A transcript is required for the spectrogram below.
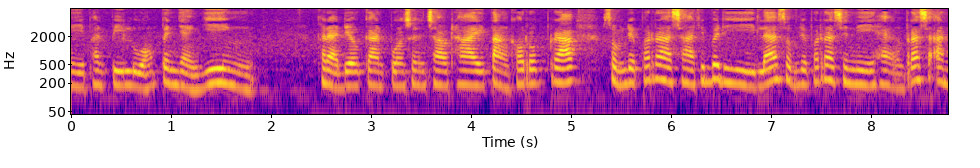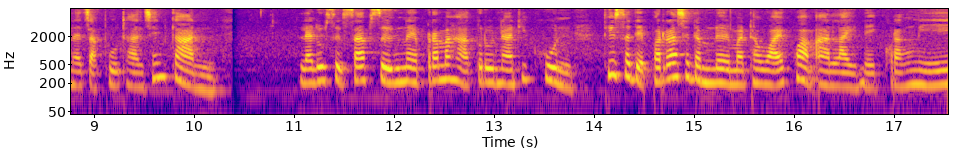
นีพันปีหลวงเป็นอย่างยิ่ง ขณะเดียวกันปวงชนชาวไทยต่างเคารพรัก สมเด็จพระราชาธิบดีและสมเด็จพระราชินีแห่งราชอาณาจักรภูฐานเช่นกัน และรู้สึกซาบซึ้งในพระมหากรุณาธิคุณ ที่เสด็จพระราชดำเนินมาถวายความอาลัยในครั้งนี้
